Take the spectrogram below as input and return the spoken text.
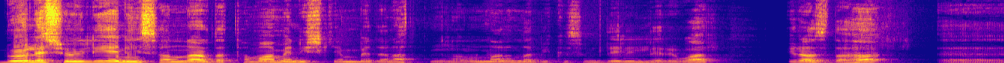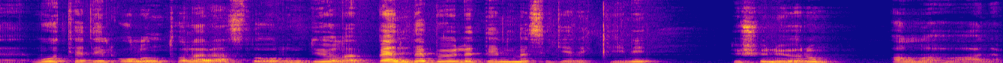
Böyle söyleyen insanlar da tamamen işkembeden atmıyorlar. Onların da bir kısım delilleri var. Biraz daha e, mutedil olun, toleranslı olun diyorlar. Ben de böyle denmesi gerektiğini düşünüyorum. Allahu alem.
